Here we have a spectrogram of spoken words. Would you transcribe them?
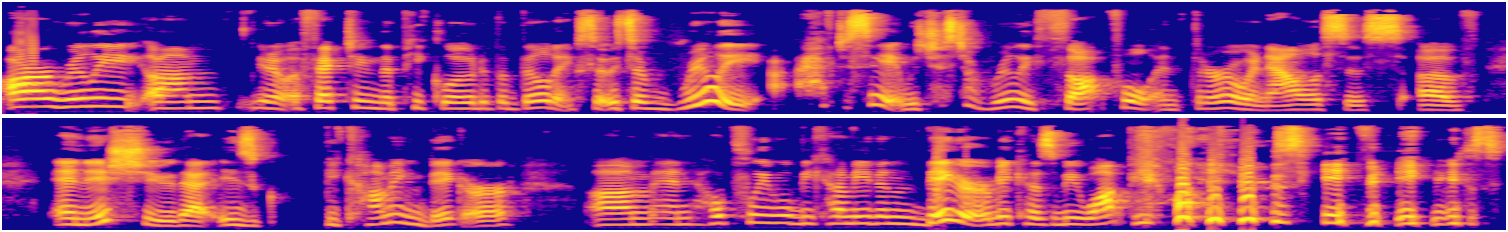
are really um, you know affecting the peak load of a building. So it's a really I have to say it was just a really thoughtful and thorough analysis of an issue that is becoming bigger. Um, and hopefully will become even bigger because we want people to use EVs,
